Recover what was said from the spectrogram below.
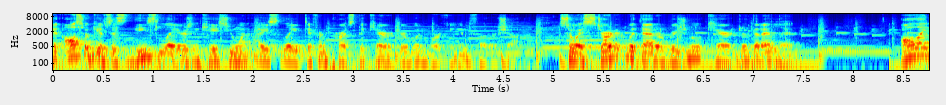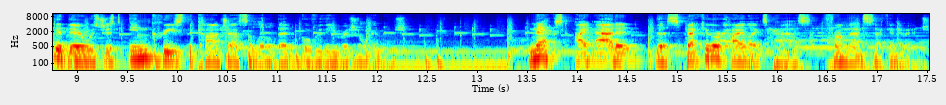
It also gives us these layers in case you want to isolate different parts of the character when working in Photoshop. So I started with that original character that I lit. All I did there was just increase the contrast a little bit over the original image. Next, I added the specular highlights pass from that second image.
